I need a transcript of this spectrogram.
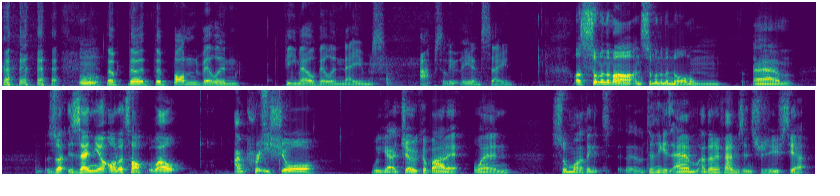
The the the Bond villain, female villain names, absolutely insane. Well, some of them are and some of them are normal. Um, Z- Xenia on a top. Well, I'm pretty sure we get a joke about it when someone. I think it's. I don't think it's M. I don't know if M's introduced yet.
